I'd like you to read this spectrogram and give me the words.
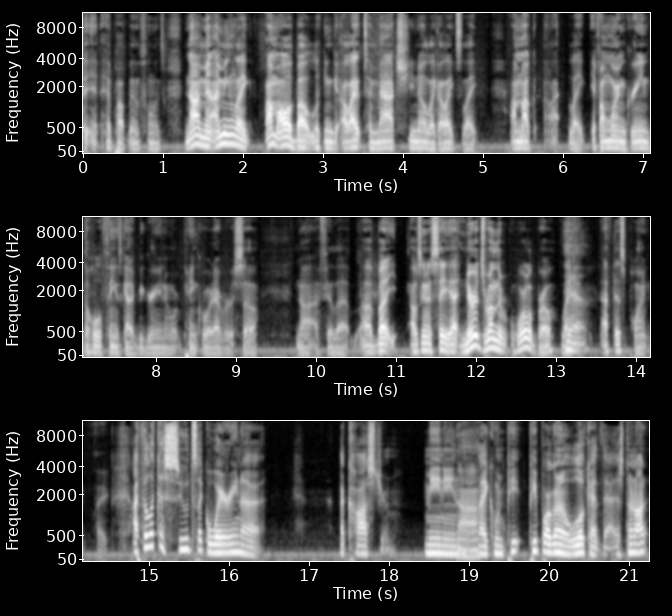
the hip hop influence. Nah, man. I mean, like, I'm all about looking. I like to match. You know, like I like to like. I'm not I, like if I'm wearing green, the whole thing's got to be green or pink or whatever. So, no, I feel that. Uh, but I was gonna say, yeah, nerds run the world, bro. Like Yeah. at, at this point, like, I feel like a suit's like wearing a a costume. Meaning, Uh-huh. like when pe- people are going to look at that, they're not.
